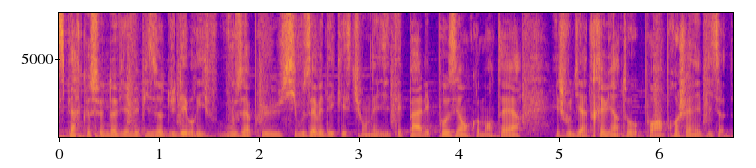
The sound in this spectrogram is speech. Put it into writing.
J'espère que ce neuvième épisode du débrief vous a plu. Si vous avez des questions, n'hésitez pas à les poser en commentaire, et je vous dis à très bientôt pour un prochain épisode.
